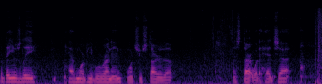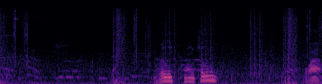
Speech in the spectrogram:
But they usually have more people run in once you start it up. Let's start with a headshot. Really? I ain't killing him? Wow.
